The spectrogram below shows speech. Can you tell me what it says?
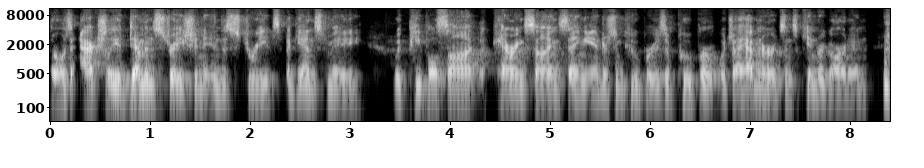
there was actually a demonstration in the streets against me with people saw, carrying signs saying Anderson Cooper is a pooper, which I haven't heard since kindergarten. I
